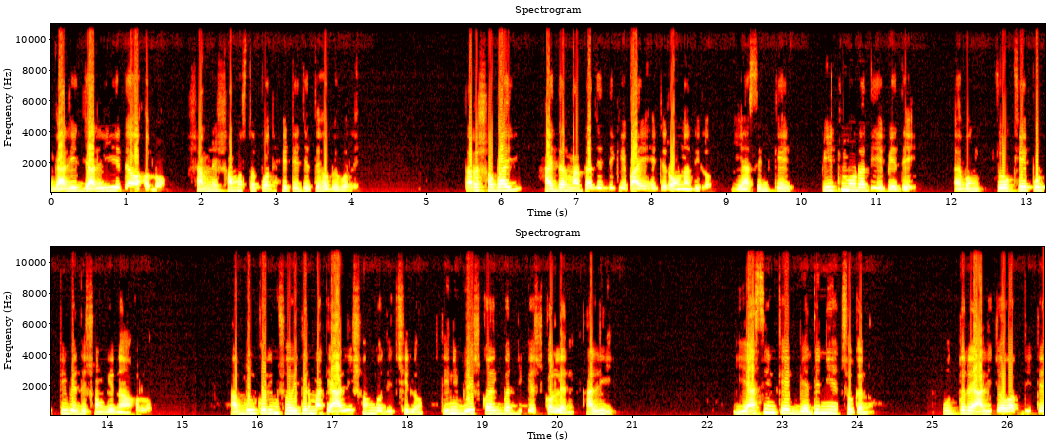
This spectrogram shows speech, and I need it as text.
গাড়ি জ্বালিয়ে দেওয়া হলো, সামনে সমস্ত পথ হেঁটে যেতে হবে বলে। তারা সবাই হায়দার মার্কাজের দিকে পায়ে হেঁটে রওনা দিল। ইয়াসিনকে পিঠমোড়া দিয়ে বেঁধে এবং চোখে পট্টি বেঁধে সঙ্গে নেওয়া হলো। আব্দুল করিম শহীদের মাকে আলী সঙ্গ দিচ্ছিল। তিনি বেশ কয়েকবার জিজ্ঞেস করলেন, আলী, ইয়াসিনকে বেঁধে নিয়েছ কেন? উত্তরে আলী জবাব দিতে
